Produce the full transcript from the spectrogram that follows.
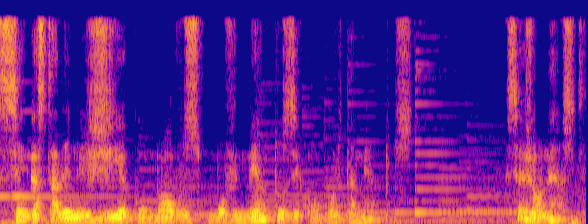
sem gastar energia com novos movimentos e comportamentos. Seja honesto.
